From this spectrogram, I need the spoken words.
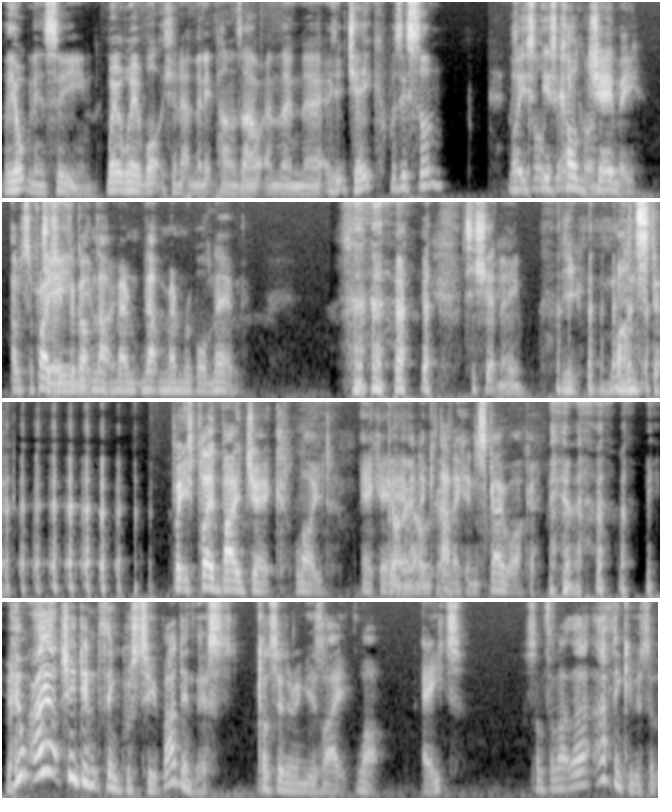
the opening scene, we're we're watching it, and then it pans out, and then uh, is it Jake? Was his son? Was Well, he's, called he's Jake, called Jamie. I'm surprised Jamie, you've forgotten that mem- that memorable name. it's a shit name. You monster. but he's played by Jake Lloyd, aka Got it, Anakin, okay. Anakin Skywalker. Who I actually didn't think was too bad in this, considering he's like, what, eight? Something like that. I think he was a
